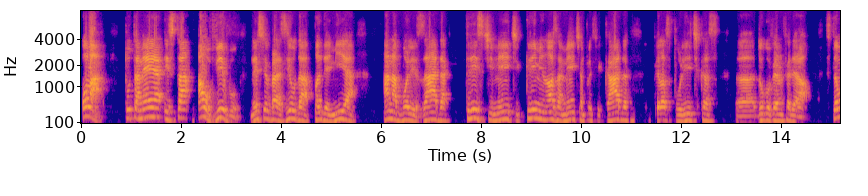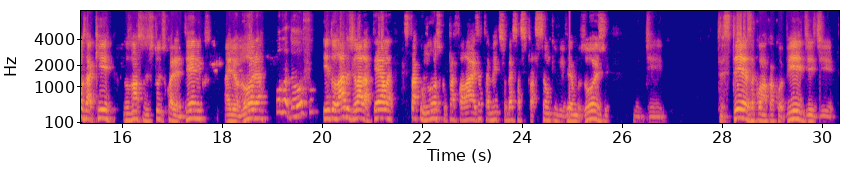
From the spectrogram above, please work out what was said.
Olá, Tutameia está ao vivo nesse Brasil da pandemia anabolizada, tristemente, criminosamente amplificada pelas políticas uh, do governo federal. Estamos aqui nos nossos estúdios quarentênicos, a Eleonora. O Rodolfo. E do lado de lá da tela está conosco para falar exatamente sobre essa situação que vivemos hoje, de tristeza com a, com a Covid, de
